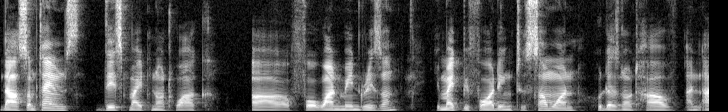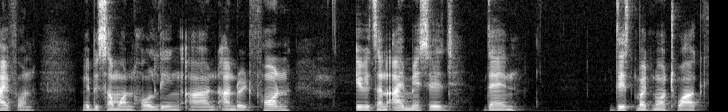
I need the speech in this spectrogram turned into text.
Now sometimes this might not work uh, for one main reason. You might be forwarding to someone who does not have an iPhone maybe someone holding an Android phone. If it's an iMessage then this might not work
